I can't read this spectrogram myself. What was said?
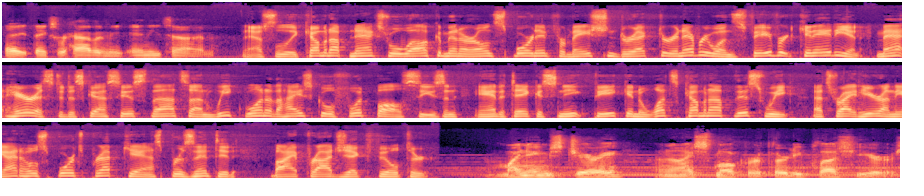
Hey, thanks for having me anytime. Absolutely. Coming up next, we'll welcome in our own sport information director and everyone's favorite Canadian, Matt Harris, to discuss his thoughts on week one of the high school football season and to take a sneak peek into what's coming up this week. That's right here on the Idaho Sports Prepcast presented by Project Filter. My name's Jerry, and I smoke for 30 plus years.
